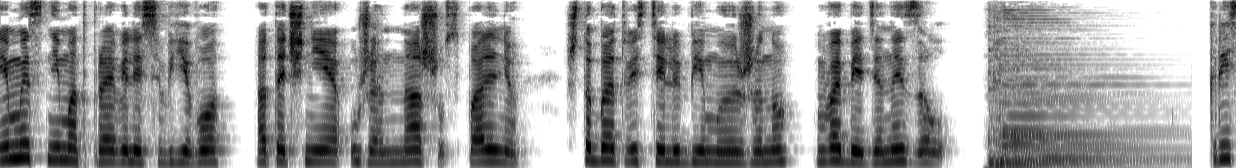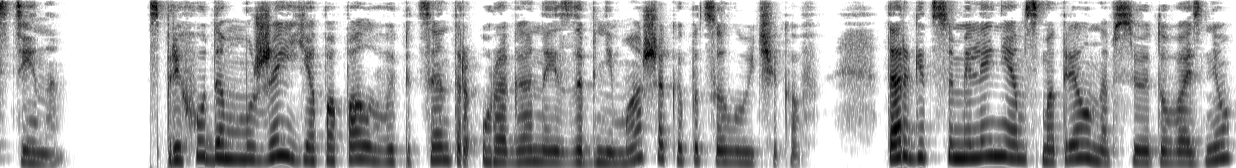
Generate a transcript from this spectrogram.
и мы с ним отправились в его, а точнее уже нашу спальню, чтобы отвезти любимую жену в обеденный зал. Кристина. С приходом мужей я попал в эпицентр урагана из обнимашек и поцелуйчиков. Таргет с умилением смотрел на всю эту возню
